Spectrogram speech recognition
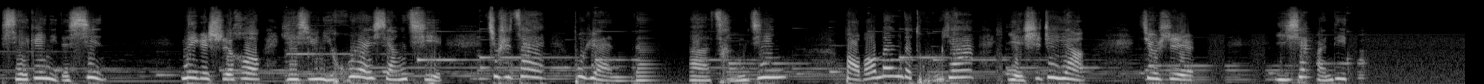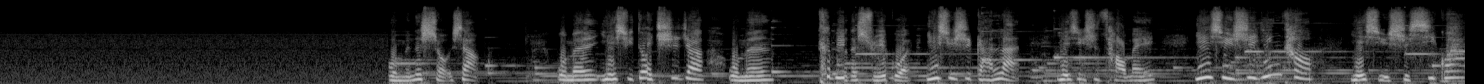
写给你的信，那个时候，也许你忽然想起，就是在不远的啊，曾经，宝宝们的涂鸦也是这样，就是一下传递我们的手上，我们也许都在吃着我们特别的水果，也许是橄榄，也许是草莓。也许是樱桃，也许是西瓜，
